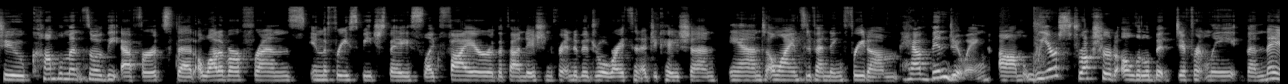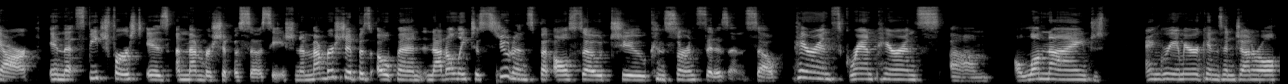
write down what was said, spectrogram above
to complement some of the efforts that a lot of our friends in the free speech space, like FIRE, the Foundation for Individual Rights and Education, and Alliance Defending Freedom, have been doing. Um, we are structured a little bit differently than they are in that Speech First is a membership association. A membership is open not only to students, but also to concerned citizens. So parents, grandparents, um, alumni, just angry Americans in general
